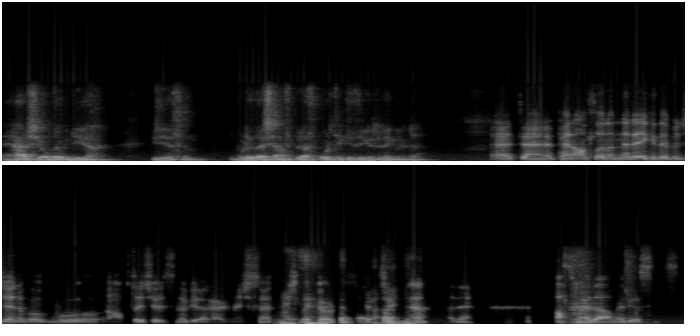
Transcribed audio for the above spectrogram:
e, her şey olabiliyor biliyorsun. burada şans biraz Portekiz'in yüzüne güldü. Evet yani penaltıların nereye gidebileceğini bu, bu hafta içerisinde Villarreal Manchester United maçında gördük gerçekten. hani atmaya devam ediyorsunuz.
